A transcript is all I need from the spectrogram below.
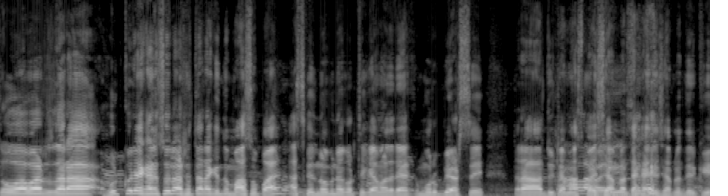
তো আবার যারা হুট করে এখানে চলে আসে তারা কিন্তু মাছও পায়। আজকে নবীনগর থেকে আমাদের এক মুরব্বী আসছে তারা দুইটা মাছ পাইছে আমরা দেখাই দিয়েছি আপনাদেরকে।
